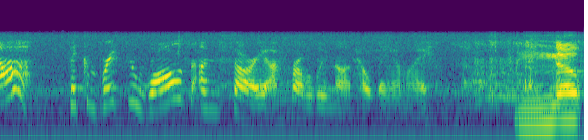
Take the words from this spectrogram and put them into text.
Ah! They can break through walls? I'm sorry, I'm probably not helping, am I? Nope.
